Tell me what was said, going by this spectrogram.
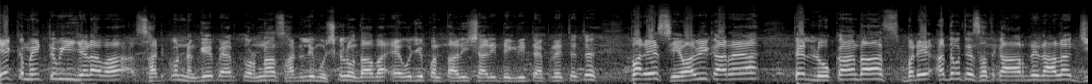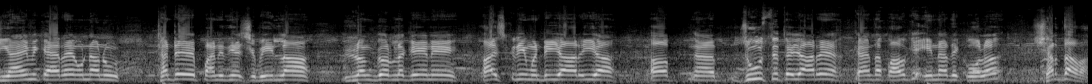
ਇੱਕ ਮਿੰਟ ਵੀ ਜਿਹੜਾ ਵਾ ਸਾਡੇ ਕੋਲ ਨੰਗੇ ਪੈਰ ਤੁਰਨਾ ਸਾਡੇ ਲਈ ਮੁਸ਼ਕਲ ਹੁੰਦਾ ਵਾ ਇਹੋ ਜੀ 45 46 ਡਿਗਰੀ ਟੈਂਪਰੇਚਰ 'ਚ। ਪਰ ਇਹ ਸੇਵਾ ਵੀ ਕਰ ਰਿਹਾ ਤੇ ਲੋਕਾਂ ਦਾ ਬੜੇ ਅਦਬ ਤੇ ਸਤਿਕਾਰ ਦੇ ਨਾਲ ਜੀ ਆਇਆਂ ਵੀ ਕਹਿ ਰਹੇ ਉਹਨਾਂ ਨੂੰ ਠੰਡੇ ਪਾਣੀ ਦੀਆਂ ਛਬੀਲਾਂ ਲੰਗਰ ਲੱਗੇ ਨੇ ਆਈਸਕ੍ਰੀਮ ਵੰਡੀ ਜਾ ਰਹੀ ਆ ਜੂਸ ਦਿੱਤੇ ਜਾ ਰਹੇ ਆ। ਕਹਿਣ ਦਾ ਭਾਵ ਕਿ ਇਹਨਾਂ ਦੇ ਕੋਲ ਸ਼ਰਧਾ ਵਾ।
